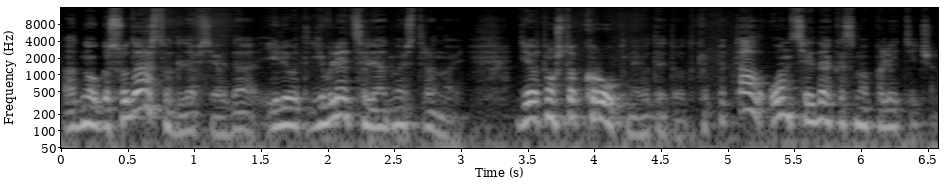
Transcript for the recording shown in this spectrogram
одно государство для всех, да, или вот является ли одной страной. Дело в том, что крупный вот этот вот капитал, он всегда космополитичен.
